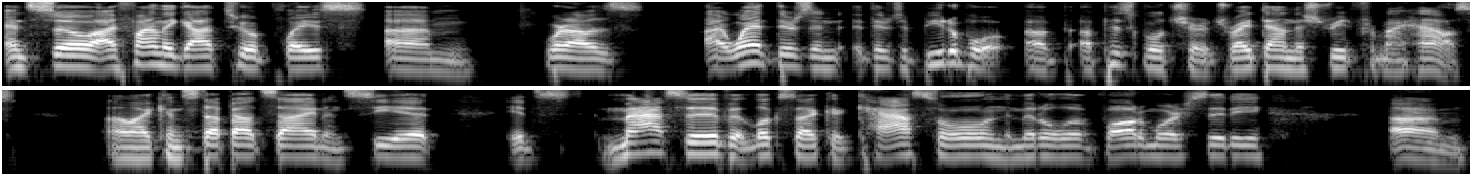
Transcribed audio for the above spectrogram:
and so i finally got to a place um where i was I went. There's an there's a beautiful uh, Episcopal church right down the street from my house. Um, I can step outside and see it. It's massive. It looks like a castle in the middle of Baltimore City. Um,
